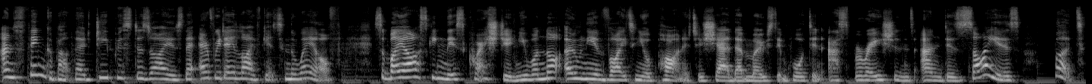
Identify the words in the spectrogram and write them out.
and think about their deepest desires their everyday life gets in the way of. So, by asking this question, you are not only inviting your partner to share their most important aspirations and desires, but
